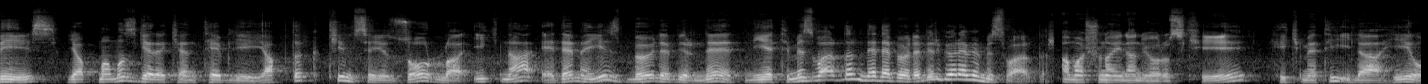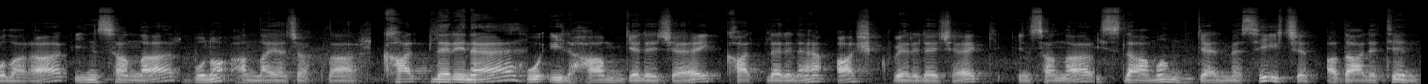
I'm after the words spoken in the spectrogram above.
Biz yapmamız gereken tebliği yaptık. Kimseyi zorla ikna edemeyiz. Böyle bir ne niyetimiz vardır ne de böyle bir görevimiz vardır. Ama şuna inanıyoruz ki hikmeti ilahi olarak insanlar bunu anlayacaklar. Kalplerine bu ilham gelecek, kalplerine aşk verilecek. İnsanlar İslam'ın gelmesi için, adaletin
